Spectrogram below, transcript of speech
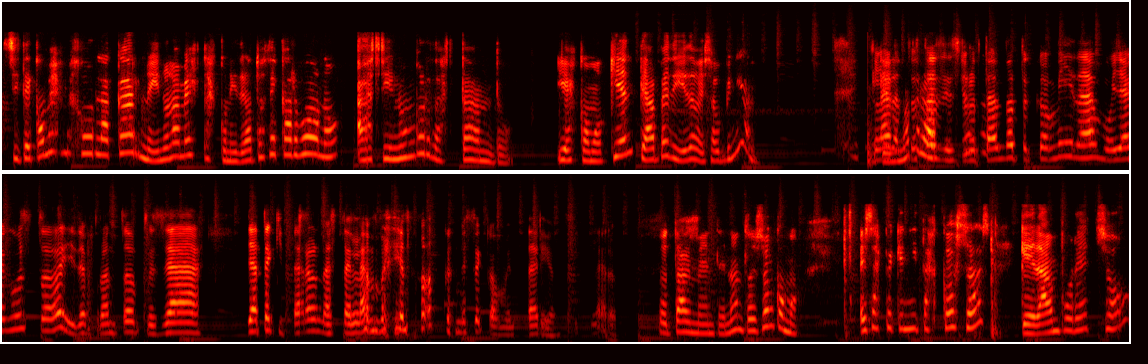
si te comes mejor la carne y no la mezclas con hidratos de carbono, así no engordas tanto. Y es como, ¿quién te ha pedido esa opinión? Claro, tú estás disfrutando tu comida muy a gusto y de pronto pues ya, ya te quitaron hasta el hambre. Con ese comentario, claro. Totalmente, ¿no? Entonces son como esas pequeñitas cosas que dan por hecho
